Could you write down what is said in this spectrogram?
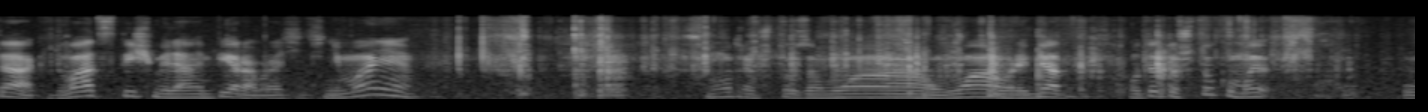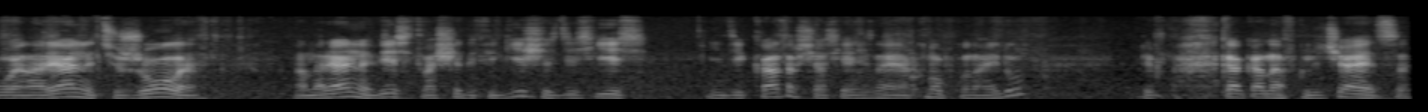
Так, 20 тысяч миллиампер, обратите внимание. Смотрим, что за вау, вау, ребят. Вот эту штуку мы Ой, она реально тяжелая. Она реально весит вообще дофигища. Здесь есть индикатор. Сейчас я не знаю, я кнопку найду. Как она включается.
